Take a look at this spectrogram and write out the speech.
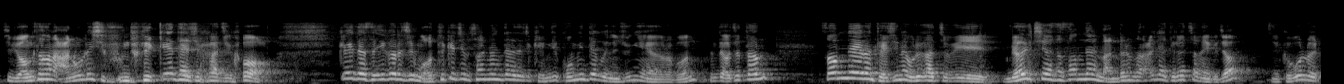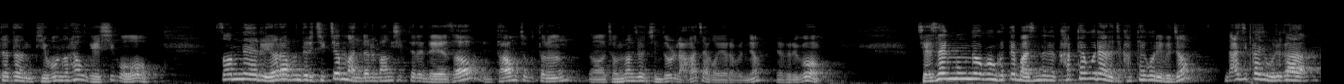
지금 영상을 안 올리신 분들이 꽤 되셔가지고 꽤 돼서 이거를 지금 어떻게 지금 설명드려야 될지 굉장히 고민되고 있는 중이에요, 여러분. 근데 어쨌든 썸네일은 대신에 우리가 저기 멸치에서 썸네일 만드는 걸 알려드렸잖아요, 그죠? 예, 그걸로 일단은 기본을 하고 계시고 썸네일을 여러분들이 직접 만드는 방식들에 대해서 다음 주부터는 어, 정상적인 진도를 나가자고 여러분요. 예, 그리고 재생 목록은 그때 말씀드린 카테고리라 그러지 카테고리 그죠? 아직까지 우리가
